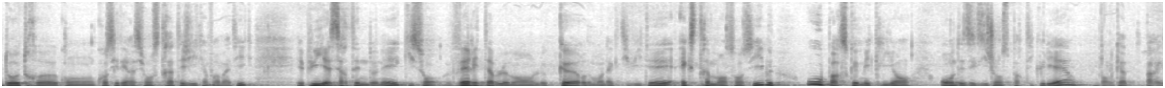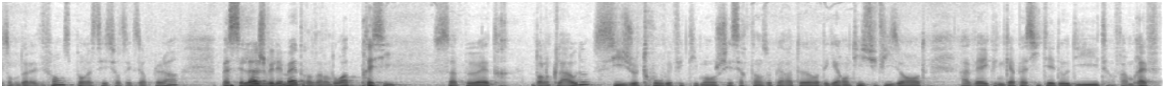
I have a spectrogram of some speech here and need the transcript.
d'autres euh, considérations stratégiques informatiques. Et puis, il y a certaines données qui sont véritablement le cœur de mon activité, extrêmement sensibles, ou parce que mes clients ont des exigences particulières, dans le cadre par exemple de la défense, pour rester sur cet exemple-là, ben celles-là, je vais les mettre dans un endroit précis. Ça peut être dans le cloud, si je trouve effectivement chez certains opérateurs des garanties suffisantes avec une capacité d'audit, enfin bref,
